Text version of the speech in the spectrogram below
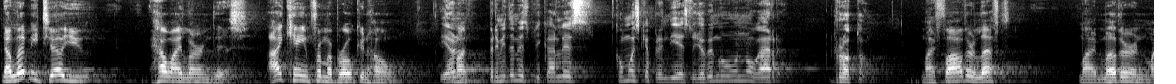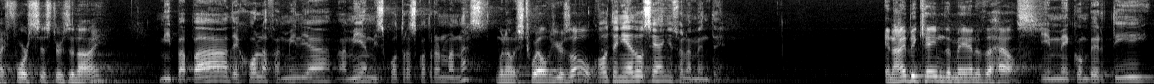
Now, let me tell you how I learned this. I came from a broken home. Y ahora permítanme explicarles cómo es que aprendí esto. Yo vengo de un hogar roto. My father left my mother and my four sisters and I. Mi papá dejó la familia, a mí y a mis otras cuatro hermanas, when I was 12 years old. cuando tenía 12 años solamente. And I became the man of the house. Y me convertí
